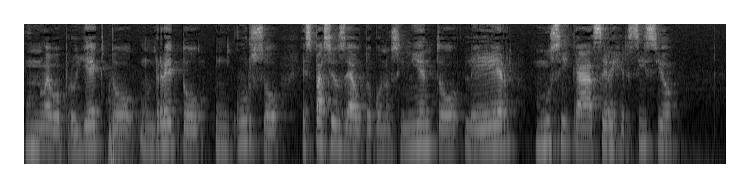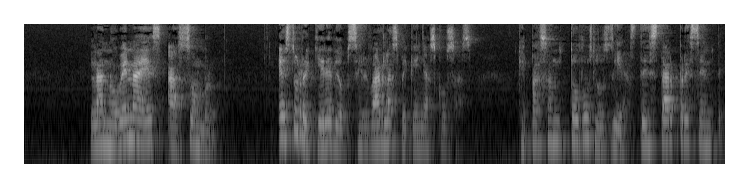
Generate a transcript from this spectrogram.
Un nuevo proyecto, un reto, un curso, espacios de autoconocimiento, leer, música, hacer ejercicio. La novena es asombro. Esto requiere de observar las pequeñas cosas que pasan todos los días, de estar presente.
